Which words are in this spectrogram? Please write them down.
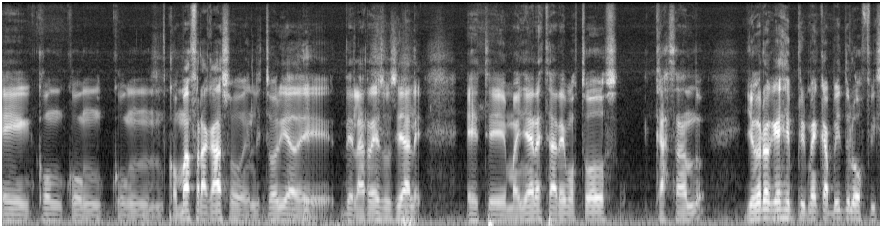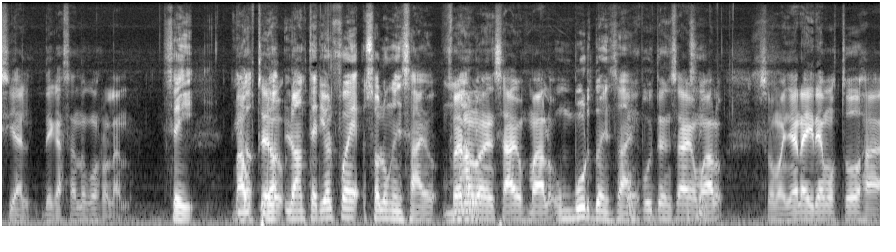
eh, con, con- con- con más fracaso en la historia de, de las redes sociales. Este, mañana estaremos todos cazando. Yo creo que es el primer capítulo oficial de Cazando con Rolando. sí. Va Lo, usted- lo- lo anterior fue solo un ensayo. Fueron malo. unos ensayos malos. Un burdo ensayo. Un de ensayo Sí. malo. So, mañana iremos todos a,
